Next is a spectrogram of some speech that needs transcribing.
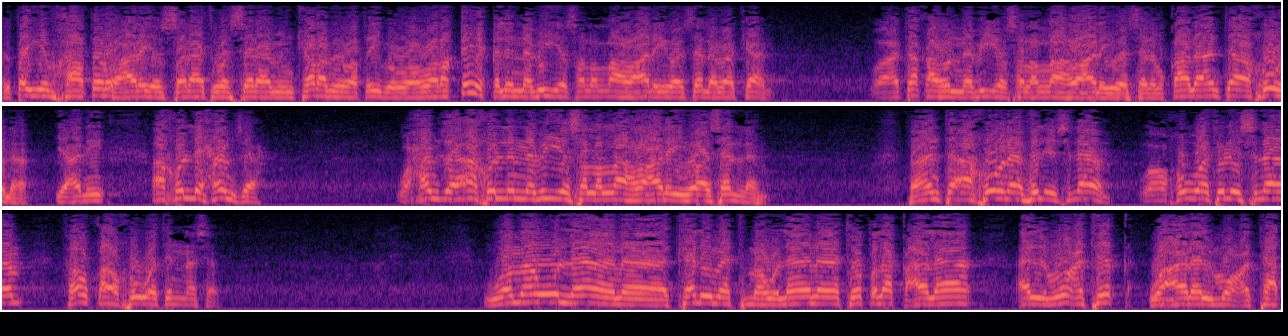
يطيب خاطره عليه الصلاة والسلام من كرمه وطيبه وهو رقيق للنبي صلى الله عليه وسلم كان. وأعتقه النبي صلى الله عليه وسلم. قال أنت أخونا يعني أخ لحمزة. وحمزة أخ للنبي صلى الله عليه وسلم. فأنت أخونا في الإسلام وأخوة الإسلام فوق أخوة النسب. ومولانا كلمة مولانا تطلق على المعتق وعلى المعتق.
